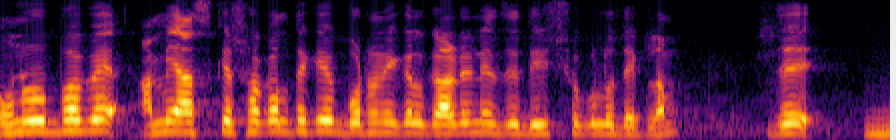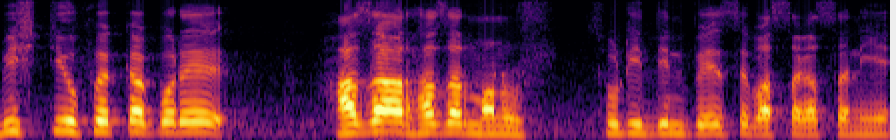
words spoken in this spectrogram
অনুরূপভাবে আমি আজকে সকাল থেকে বোটানিক্যাল গার্ডেনে যে দৃশ্যগুলো দেখলাম, যে বৃষ্টি উপেক্ষা করে হাজার হাজার মানুষ ছুটির দিন পেয়েছে বাচ্চা কাচ্চা নিয়ে,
